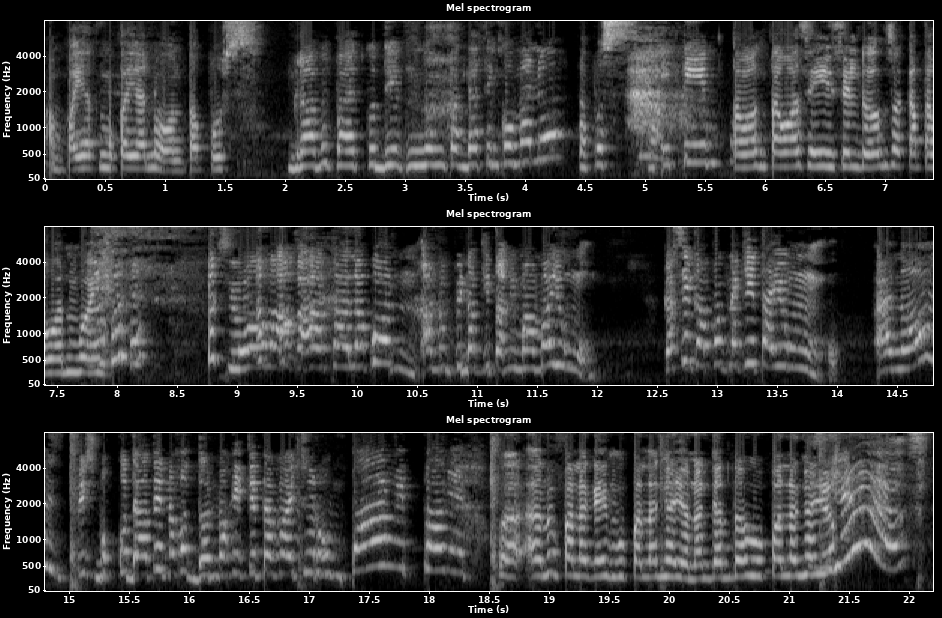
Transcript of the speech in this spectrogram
Ang payat mo kaya noon, tapos Grabe, pahit ko din nung pagdating ko man, oh. Tapos, maitim. tawang-tawa si Hazel doon sa katawan mo eh. Si mama, akala ko, anong pinakita ni mama yung... Kasi kapag nakita yung, ano, Facebook ko dati, nako, doon makikita mo itsura, ang pangit, pangit. Pa- ano palagay mo pala ngayon? Ang ganda mo pala ngayon. Yes!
